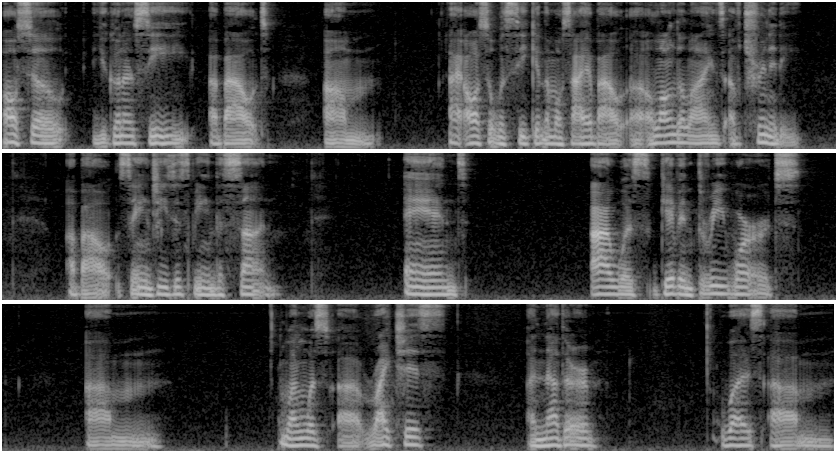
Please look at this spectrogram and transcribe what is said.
Also, you're going to see about um, I also was seeking the Messiah about uh, along the lines of Trinity, about saying Jesus being the Son. And I was given three words. Um, one was uh, righteous, another was um,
